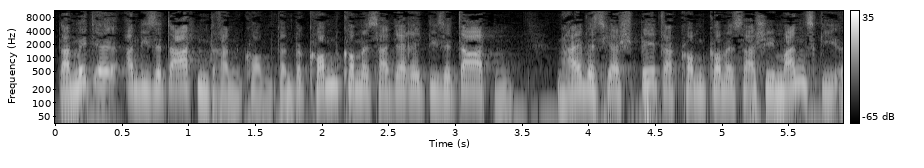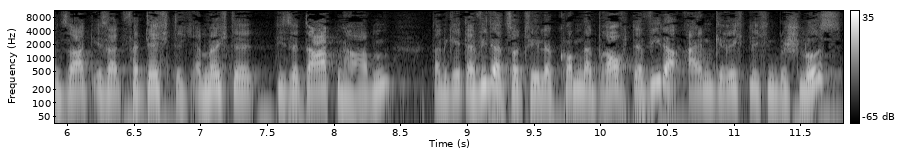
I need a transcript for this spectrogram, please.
damit er an diese Daten drankommt. Dann bekommt Kommissar Derrick diese Daten. Ein halbes Jahr später kommt Kommissar Schimanski und sagt, ihr seid verdächtig. Er möchte diese Daten haben. Dann geht er wieder zur Telekom, dann braucht er wieder einen gerichtlichen Beschluss.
